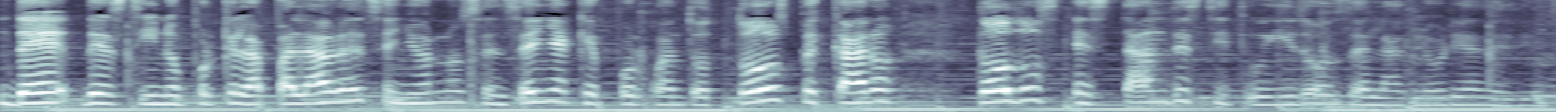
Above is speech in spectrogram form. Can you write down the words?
de destino. Porque la palabra del Señor nos enseña que por cuanto todos pecaron, todos están destituidos de la gloria de Dios.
